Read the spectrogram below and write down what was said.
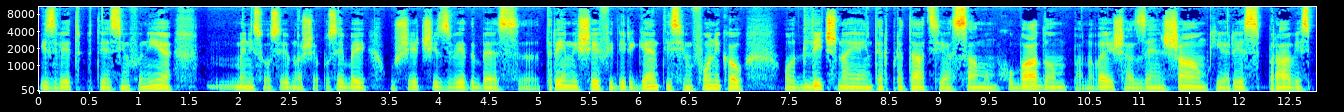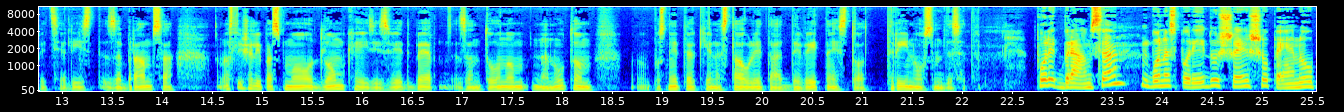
izvedb te simfonije. Meni so osebno še posebej všeč izvedbe s tremi šefi dirigenti simfonikov. Odlična je interpretacija s samom Hubadom, pa novejša Zen Shaom, ki je res pravi specialist za Bramsa. No, slišali pa smo odlomke iz izvedbe z Antonom Nanutom, posnetek je nastal leta 1983. Poleg Bramsa bo na sporedu še Chopinov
